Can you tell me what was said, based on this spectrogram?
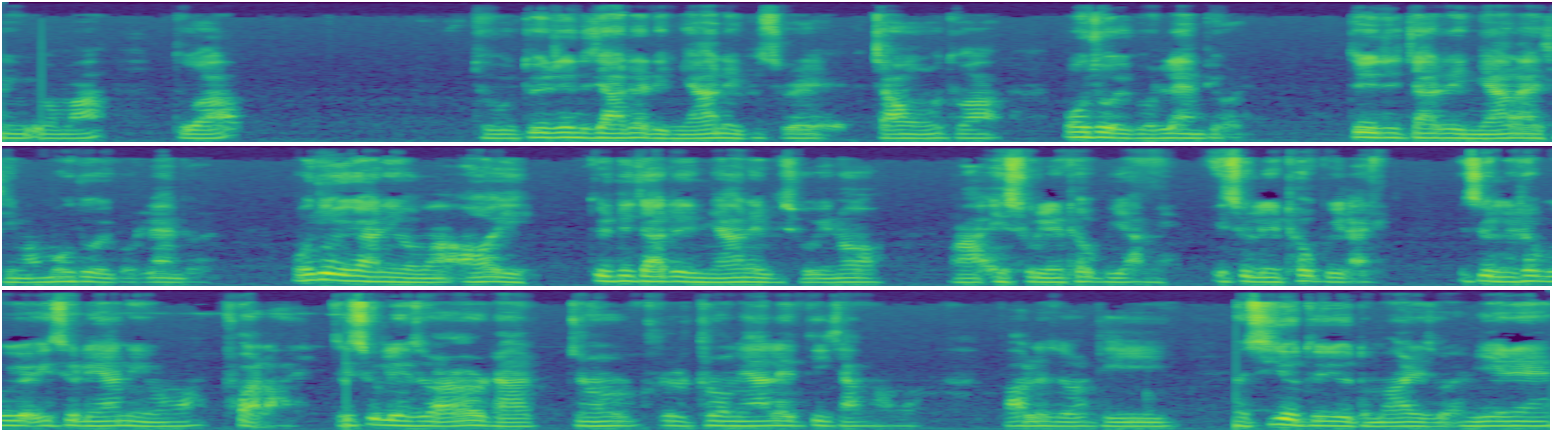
နေပြီးတော့မှသူကသူတွေးရင်းတကြားတဲ့တွေများနေပြီဆိုတော့အကြောင်းကိုသူက မုတ်ချိုအိတ်ကိုလှမ်းပြောတယ်တွေးတကြားတဲ့များလာတဲ့အချိန်မှာမုတ်ချိုအိတ်ကိုလှမ်းပြောတယ်မုတ်ချိုအိတ်ကနေတော့မှအော်အေးတွေးတကြားတဲ့များနေပြီဆိုရင်တော့ငါအင်ဆူလင်ထုတ်ပေးရမယ်အင်ဆူလင်ထုတ်ပေးလိုက်အင်ဆူလင်ထုတ်ပြီးတော့အင်ဆူလင်ကနေမှထွက်လာတယ်အင်ဆူလင်ဆိုတာတော့ဒါကျွန်တော်တို့တော်တော်များလဲသိကြမှာပါဘာလို့လဲဆိုတော့ဒီစီယိုသွေးယိုတမားတွေဆိုအမြဲတမ်း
